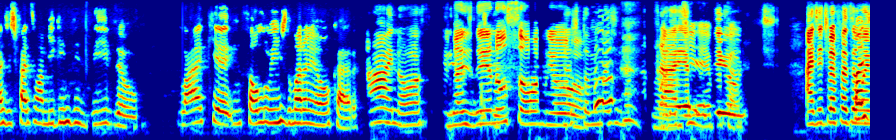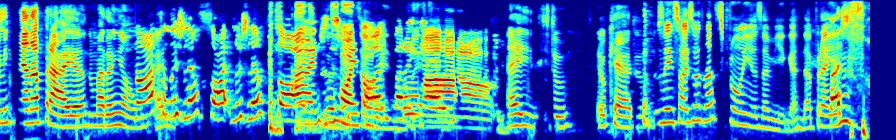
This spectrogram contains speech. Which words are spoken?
A gente faz uma amiga invisível lá que é em São Luís do Maranhão, cara. Ai, nossa, Imagina o já sonho. estou me imaginando praia, de época. A gente vai fazer Mas- um MQ na praia, no Maranhão. Nossa, É, nos lençóis, nos lençóis, Ai, nos lençóis maranhenses. Uau! é isso. Eu quero. Os lençóis ou nas fronhas, amiga. Dá pra ir Mas- nos.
